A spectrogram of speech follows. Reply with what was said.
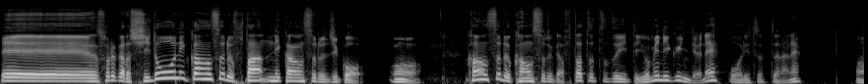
えー、それから指導に関する負担に関する事項、うん、関する関するが2つ続いて読みにくいんだよね。法律ってのはね、うん、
